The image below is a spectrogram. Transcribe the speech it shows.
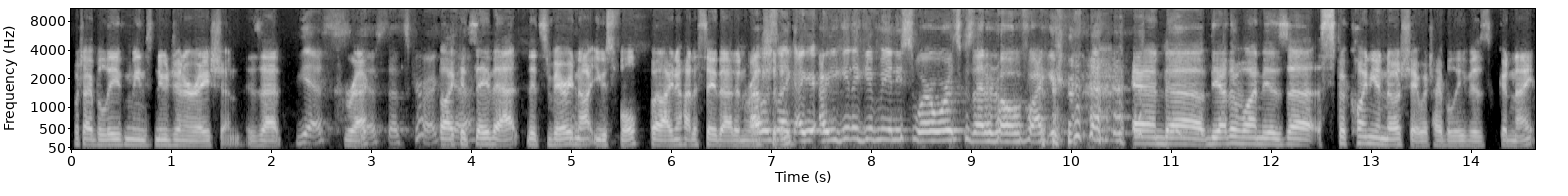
which I believe means new generation. Is that yes correct? Yes, that's correct. So I could say that. It's very not useful, but I know how to say that in Russian. I was like, are you, are you going to give me any swear words? Because I don't know if I can. and uh, the other one is uh, "spokojnie noche," which I believe is good night.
